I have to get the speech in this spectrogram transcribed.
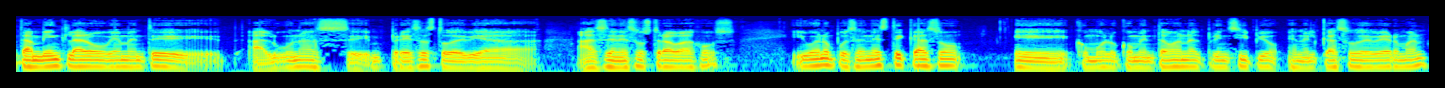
También, claro, obviamente algunas eh, empresas todavía hacen esos trabajos y bueno, pues en este caso, eh, como lo comentaban al principio, en el caso de Berman,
